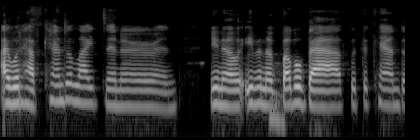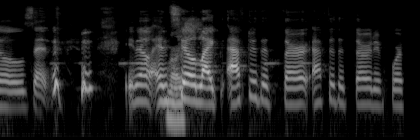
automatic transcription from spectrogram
I would have candlelight dinner and you know, even a mm. bubble bath with the candles and you know, until nice. like after the third after the third and fourth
